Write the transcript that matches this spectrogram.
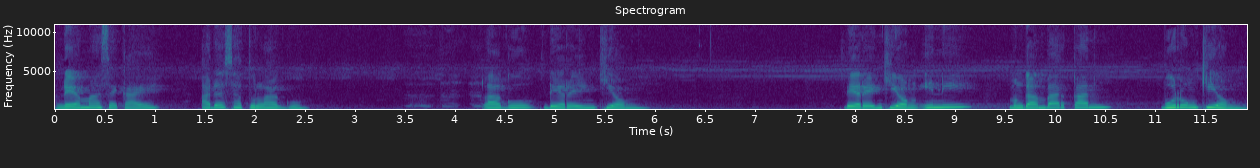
Ndema Sekai ada satu lagu. Lagu Dereng Kiong. Dereng Kiong ini menggambarkan burung kiong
